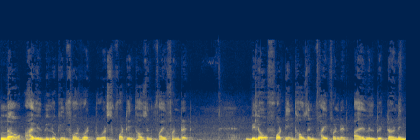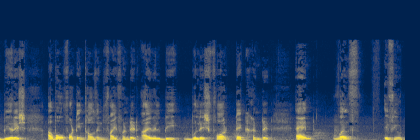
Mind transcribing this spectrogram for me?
now I will be looking forward towards 14,500 below 14,500 I will be turning bearish above 14500 i will be bullish for tech 100 and once if you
